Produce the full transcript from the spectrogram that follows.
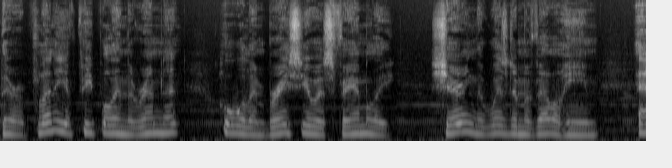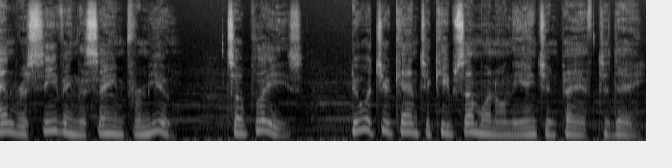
There are plenty of people in the remnant who will embrace you as family, sharing the wisdom of Elohim and receiving the same from you. So please, do what you can to keep someone on the ancient path today.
